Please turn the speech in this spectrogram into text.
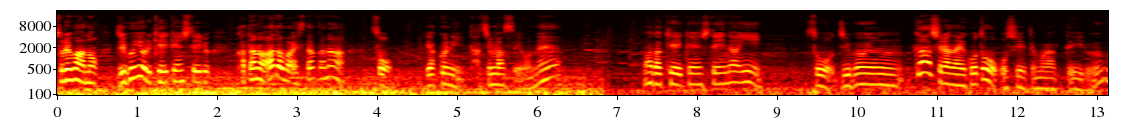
それはあの自分より経験している方のアドバイスだからそう役に立ちますよね。まだ経験していないそう自分が知らないことを教えてもらっている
